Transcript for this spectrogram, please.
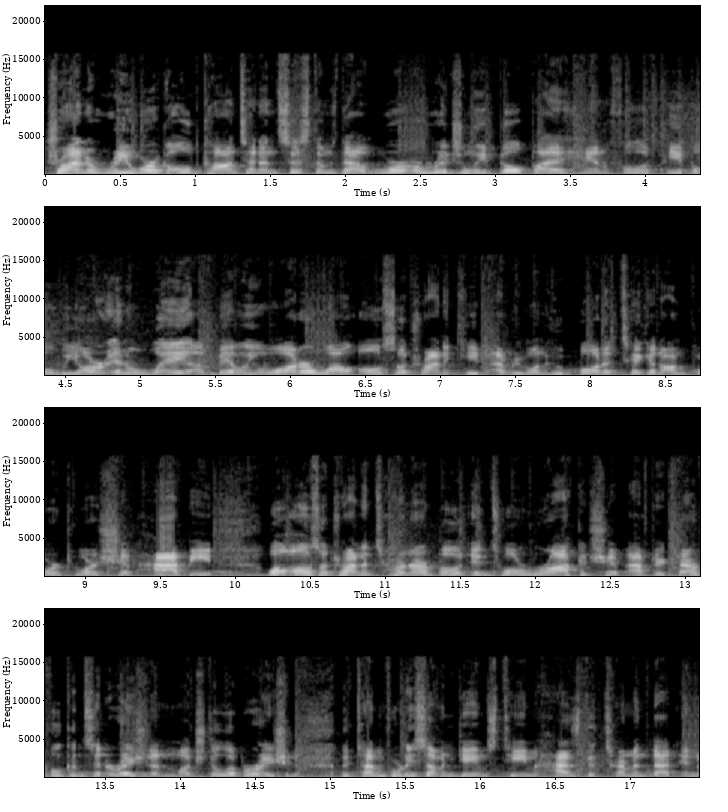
trying to rework old content and systems that were originally built by a handful of people. We are in a way a bailing water while also trying to keep everyone who bought a ticket on board to our ship happy, while also trying to turn our boat into a rocket ship. After careful consideration and much deliberation, the 1047 Games team has determined that in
